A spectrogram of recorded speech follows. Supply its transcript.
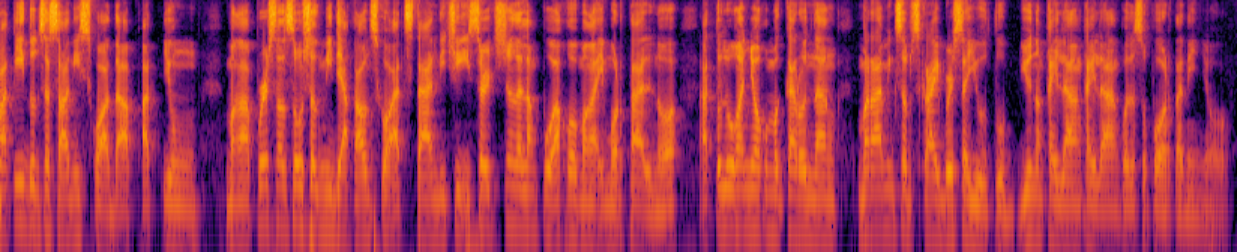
pati dun sa Sunny Squad Up at yung mga personal social media accounts ko at Stanley Chi. I-search nyo na lang po ako mga immortal, no? At tulungan nyo ako magkaroon ng maraming subscribers sa YouTube. Yun ang kailangan-kailangan ko na suporta ninyo.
